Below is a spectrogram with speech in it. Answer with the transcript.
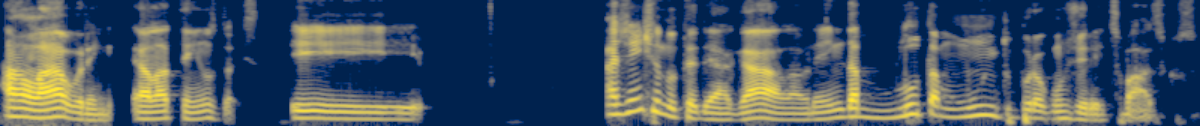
A Lauren, ela tem os dois. E a gente no TDAH, Laura, ainda luta muito por alguns direitos básicos.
